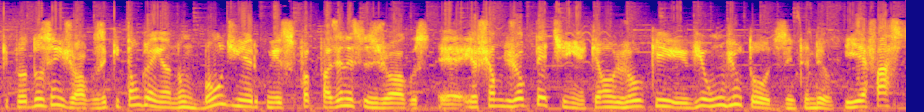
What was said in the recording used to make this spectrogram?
que produzem jogos e que estão ganhando um bom dinheiro com isso, fa- fazendo esses jogos, é, eu chamo de jogo tetinha, que é um jogo que viu um, viu todos, entendeu? E é fácil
